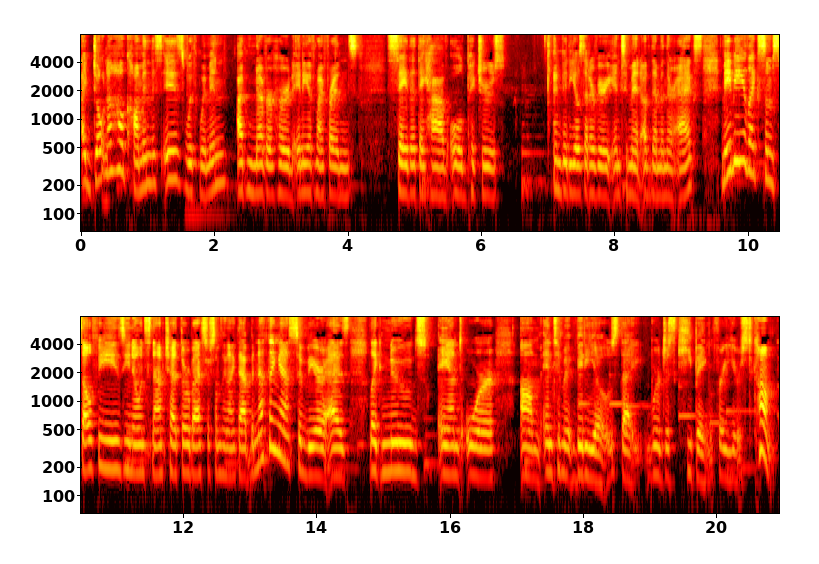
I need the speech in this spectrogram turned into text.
I don't know how common this is with women. I've never heard any of my friends say that they have old pictures and videos that are very intimate of them and their ex. Maybe like some selfies, you know, and Snapchat throwbacks or something like that, but nothing as severe as like nudes and or um, intimate videos that we're just keeping for years to come.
